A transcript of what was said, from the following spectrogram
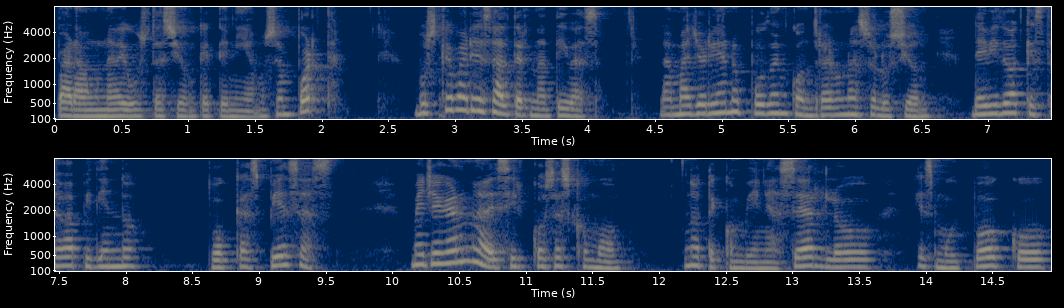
para una degustación que teníamos en puerta. Busqué varias alternativas. La mayoría no pudo encontrar una solución debido a que estaba pidiendo pocas piezas. Me llegaron a decir cosas como no te conviene hacerlo, es muy poco,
